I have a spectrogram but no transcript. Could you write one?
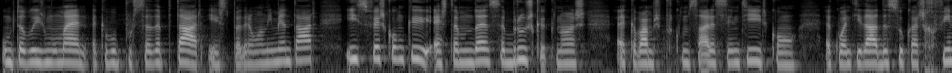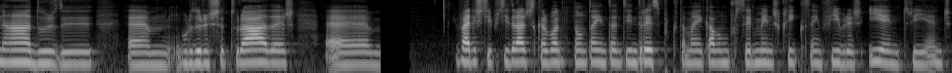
O metabolismo humano acabou por se adaptar a este padrão alimentar e isso fez com que esta mudança brusca que nós acabámos por começar a sentir com a quantidade de açúcares refinados, de um, gorduras saturadas, um, vários tipos de hidratos de carbono que não têm tanto interesse porque também acabam por ser menos ricos em fibras e em nutrientes,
